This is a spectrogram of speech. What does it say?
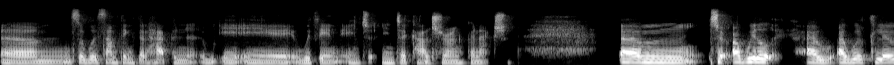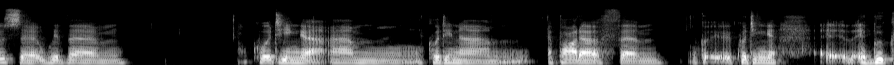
um, so with something that happened within inter- interculture and connection um, so I will I, I will close uh, with um, quoting uh, um, quoting um, a part of um, quoting a, a, book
